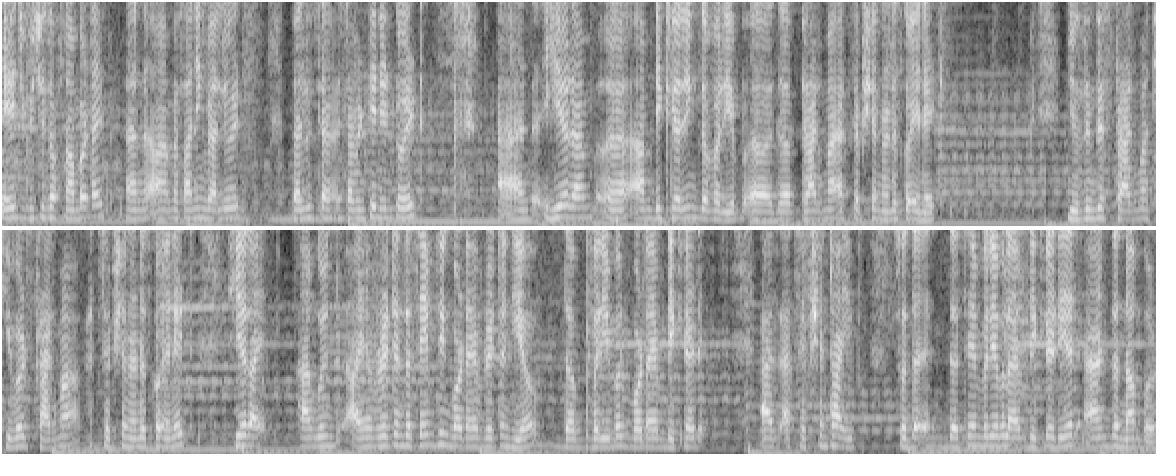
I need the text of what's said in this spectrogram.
age which is of number type and I'm assigning value value 17 into it and here I'm uh, I'm declaring the variable uh, the pragma exception underscore init. Using this pragma keyword pragma exception underscore init. Here I I'm going to, I have written the same thing what I have written here. The variable what I have declared as exception type. So the the same variable I have declared here and the number.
